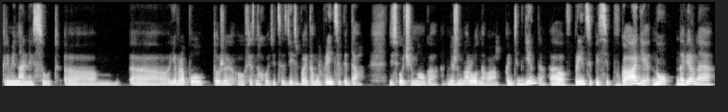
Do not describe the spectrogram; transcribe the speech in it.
криминальный суд, Европол тоже офис находится здесь. Mm-hmm. Поэтому, в принципе, да, Здесь очень много международного контингента. В принципе, в Гааге, ну, наверное,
